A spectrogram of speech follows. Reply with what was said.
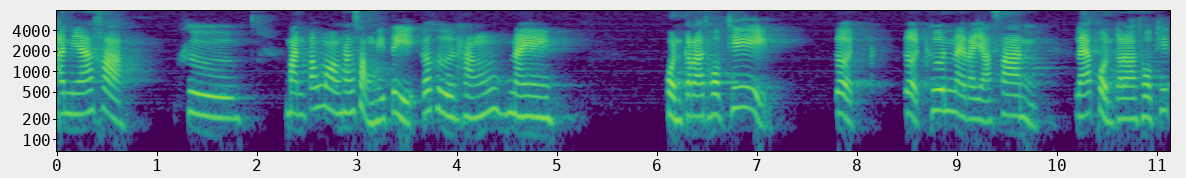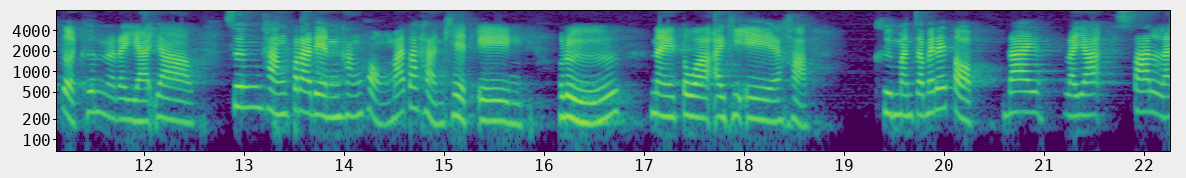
อันนี้ค่ะคือมันต้องมองทั้งสองมิติก็คือทั้งในผลกระทบที่เกิดเกิดขึ้นในระยะสั้น และผลกระทบที่เกิดขึ้นในระยะยาว ซึ่งทั้งประเด็นทั้งของมาตรฐานเขตเอง หรือในตัว ITA ค่ะ คือมันจะไม่ได้ตอบ ได้ระยะสั้นและ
